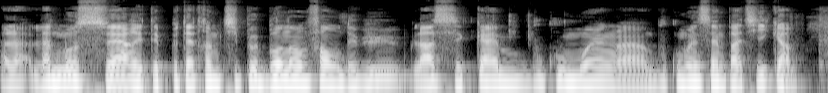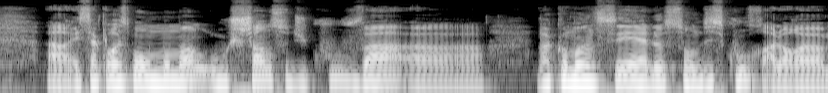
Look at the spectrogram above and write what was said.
l'atmosphère était peut-être un petit peu bon enfant au début. Là, c'est quand même beaucoup moins, euh, beaucoup moins sympathique. et ça correspond au moment où Chance, du coup, va, va commencer son discours. Alors,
